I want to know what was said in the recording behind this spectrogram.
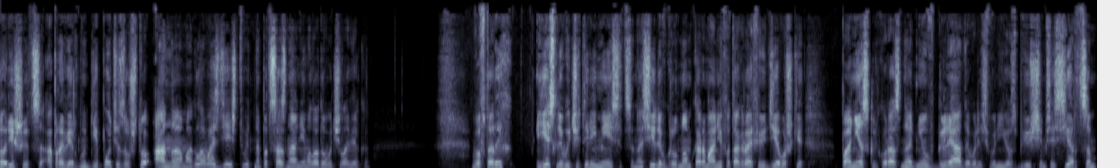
Кто решится опровергнуть гипотезу, что она могла воздействовать на подсознание молодого человека? Во-вторых, если вы четыре месяца носили в грудном кармане фотографию девушки, по нескольку раз на дню вглядывались в нее с бьющимся сердцем,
